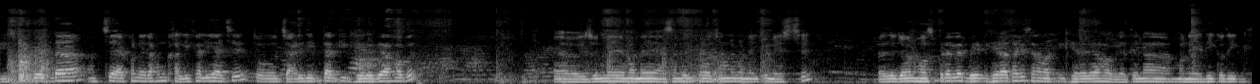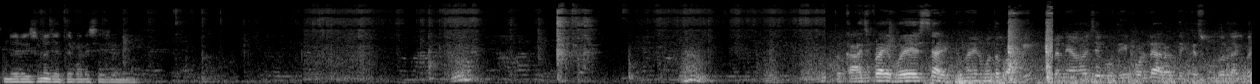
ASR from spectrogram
রিসু বেডটা হচ্ছে এখন এরকম খালি খালি আছে তো চারিদিকটা আর কি ঘিরে দেওয়া হবে। ওই জন্য মানে অ্যাসেম্বল করার জন্য মানে একজন এসছে। যেমন হসপিটালে বেড ঘেরা থাকে, সেরকম আর কি ঘিরে দেওয়া হবে, যাতে না মানে এদিক ওদিক রিসু যেতে পারে সেই জন্য। তো কাজ প্রায় হয়ে এসছে, আর একটুখানির মতো বাকি। এটা নেওয়া হয়েছে, গদিয়ে পড়লে আরও দেখতে সুন্দর লাগবে।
